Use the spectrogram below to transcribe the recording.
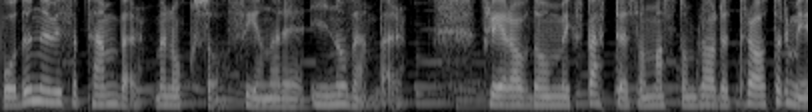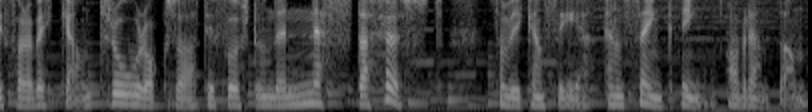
Både nu i september men också senare i november. Flera av de experter som Aftonbladet pratade med i förra veckan tror också att det är först under nästa höst som vi kan se en sänkning av räntan.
